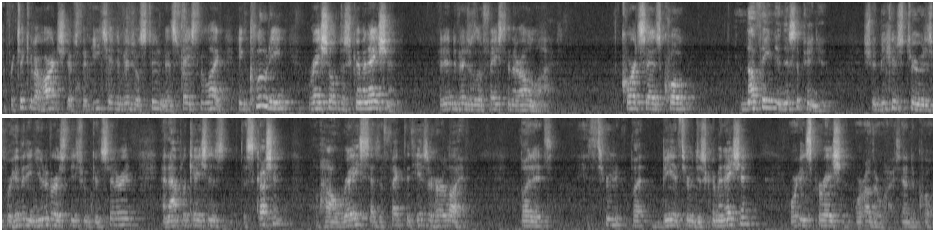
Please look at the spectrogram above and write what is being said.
the particular hardships that each individual student has faced in life, including racial discrimination that individuals have faced in their own lives. The court says, quote, nothing in this opinion should be construed as prohibiting universities from considering an application's discussion of how race has affected his or her life, but it's through, but be it through discrimination or inspiration or otherwise. End of quote.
